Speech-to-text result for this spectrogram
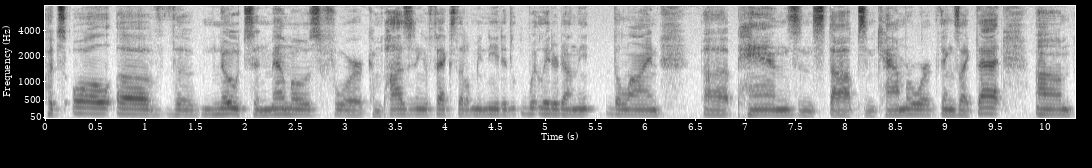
puts all of the notes and memos for compositing effects that'll be needed later down the, the line, uh, pans and stops and camera work, things like that. Um,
